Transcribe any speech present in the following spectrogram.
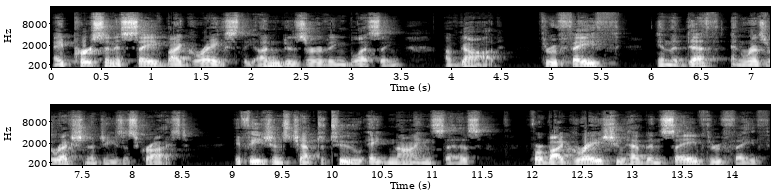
A person is saved by grace, the undeserving blessing of God, through faith in the death and resurrection of Jesus Christ. Ephesians chapter 2, 8 and 9 says, for by grace you have been saved through faith,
